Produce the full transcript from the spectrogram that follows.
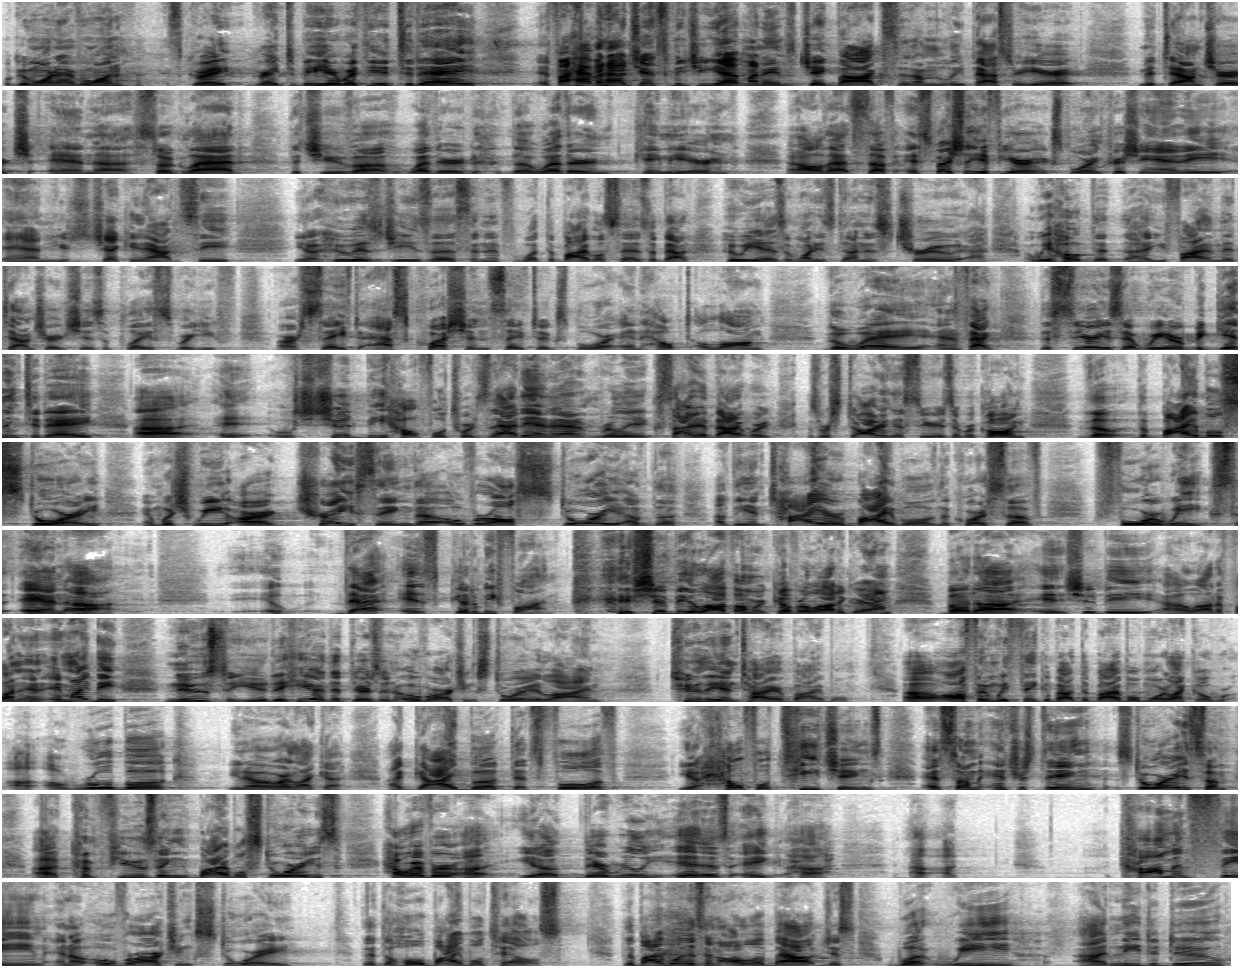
Well, good morning, everyone. It's great, great to be here with you today. If I haven't had a chance to meet you yet, my name is Jake Box, and I'm the lead pastor here at Midtown Church. And uh, so glad that you've uh, weathered the weather and came here and, and all that stuff. Especially if you're exploring Christianity and you're checking out to see, you know, who is Jesus and if what the Bible says about who He is and what He's done is true. Uh, we hope that uh, you find that Midtown Church is a place where you are safe to ask questions, safe to explore, and helped along the way. And in fact, the series that we are beginning today uh, should be helpful towards that end. And I'm really excited about it because we're, starting a series that we're calling the, the Bible Story, in which we are tracing the overall story of the, of the entire Bible in the course of four weeks. And uh, it, that is going to be fun. it should be a lot of fun. We're going to cover a lot of ground, but uh, it should be a lot of fun. And it might be news to you to hear that there's an overarching storyline to the entire Bible. Uh, often we think about the Bible more like a, a, a rule book, you know, or like a, a guidebook that's full of you know, helpful teachings and some interesting stories, some uh, confusing Bible stories. However, uh, you know, there really is a, uh, a common theme and an overarching story that the whole Bible tells. The Bible isn't all about just what we uh, need to do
